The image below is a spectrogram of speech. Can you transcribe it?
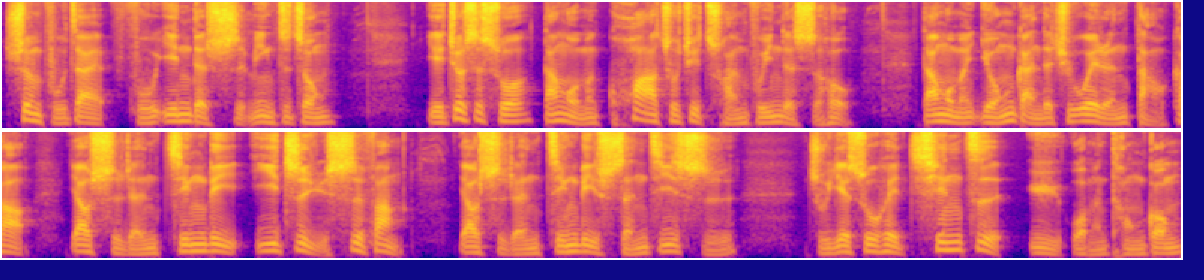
顺服在福音的使命之中。也就是说，当我们跨出去传福音的时候，当我们勇敢的去为人祷告，要使人经历医治与释放，要使人经历神迹时，主耶稣会亲自与我们同工，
